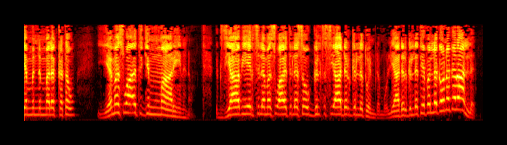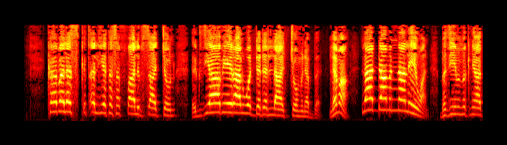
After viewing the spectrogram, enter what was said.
የምንመለከተው የመሥዋዕት ጅማሬን ነው። እግዚአብሔር ስለ መሥዋዕት ለሰው ግልጽ ሲያደርግለት ወይም ደግሞ ሊያደርግለት የፈለገው ነገር አለ። ከበለስ ቅጠል የተሰፋ ልብሳቸውን እግዚአብሔር አልወደደላቸውም ነበር። ለማ ለአዳምና ለሔዋን በዚህም ምክንያት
